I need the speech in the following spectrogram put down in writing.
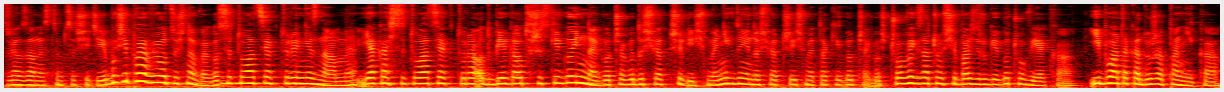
związany z tym, co się dzieje, bo się pojawiło coś nowego, sytuacja, której nie znamy, jakaś sytuacja, która odbiega od wszystkiego innego, czego doświadczyliśmy. Nigdy nie doświadczyliśmy takiego czegoś. Człowiek zaczął się bać drugiego człowieka i była taka duża panika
